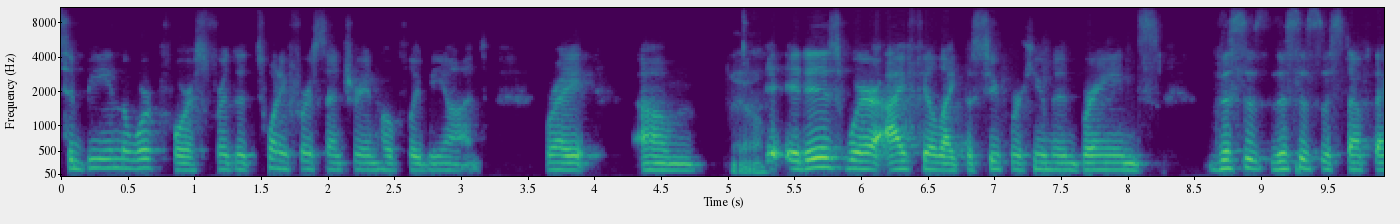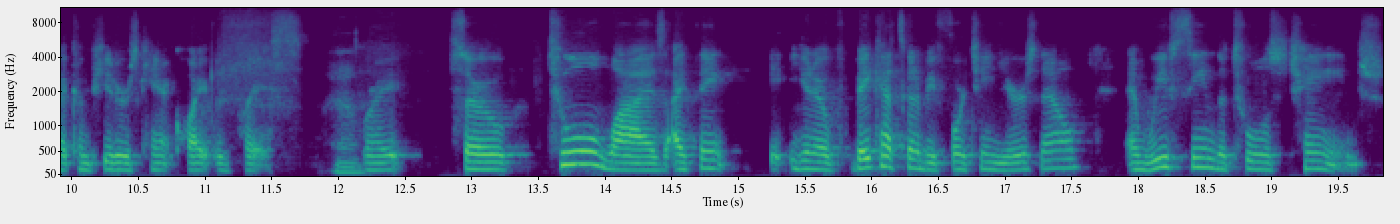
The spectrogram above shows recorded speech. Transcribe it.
to be in the workforce for the 21st century and hopefully beyond right um, yeah. it, it is where i feel like the superhuman brains this is this is the stuff that computers can't quite replace yeah. right so tool wise i think you know baycat's going to be 14 years now and we've seen the tools change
